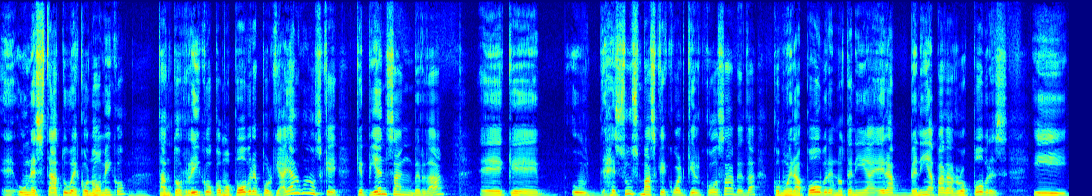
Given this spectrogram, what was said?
eh, un estatus económico, tanto rico como pobre, porque hay algunos que, que piensan, ¿verdad? Eh, que Jesús más que cualquier cosa, ¿verdad? Como era pobre, no tenía, era, venía para los pobres y,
